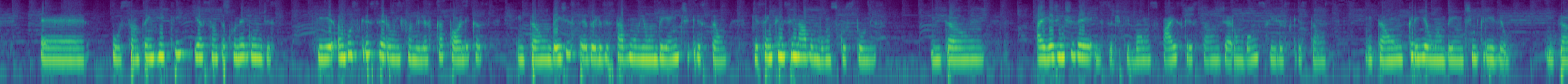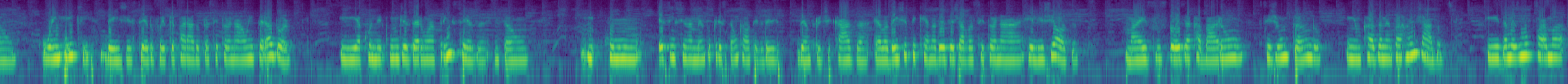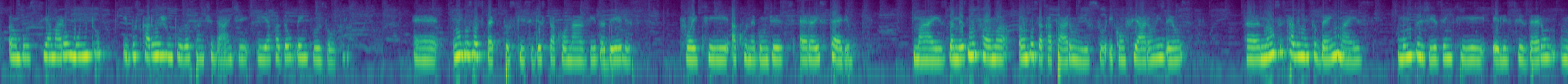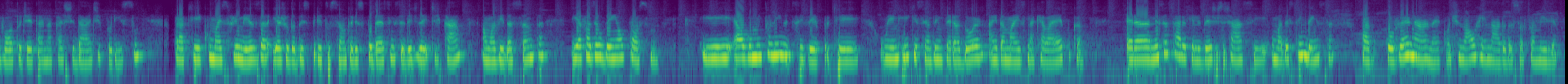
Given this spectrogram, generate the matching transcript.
é o Santo Henrique e a Santa Cunegundes que ambos cresceram em famílias católicas, então desde cedo eles estavam em um ambiente cristão que sempre ensinavam bons costumes. Então, aí a gente vê isso de que bons pais cristãos geram bons filhos cristãos. Então, cria um ambiente incrível. Então, o Henrique, desde cedo, foi preparado para se tornar um imperador. E a Cunegundes era uma princesa, então com esse ensinamento cristão que ela teve dentro de casa, ela desde pequena desejava se tornar religiosa, mas os dois acabaram se juntando em um casamento arranjado. E da mesma forma, ambos se amaram muito e buscaram juntos a santidade e a fazer o bem para os outros. É, um dos aspectos que se destacou na vida deles foi que a Cunegundes era estéril mas, da mesma forma, ambos acataram isso e confiaram em Deus. Uh, não se sabe muito bem, mas muitos dizem que eles fizeram um voto de eterna castidade por isso, para que com mais firmeza e ajuda do Espírito Santo eles pudessem se dedicar a uma vida santa e a fazer o bem ao próximo. E é algo muito lindo de se ver, porque o Henrique, sendo imperador, ainda mais naquela época, era necessário que ele deixasse uma descendência para governar, né, continuar o reinado da sua família.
